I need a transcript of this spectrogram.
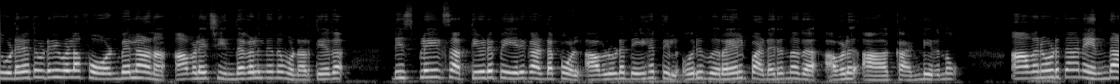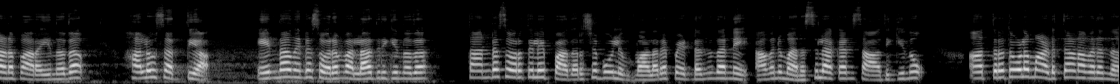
തുടരെ തുടരെയുള്ള ഫോൺ ബെല്ലാണ് അവളെ ചിന്തകളിൽ നിന്നും ഉണർത്തിയത്. ഡിസ്പ്ലേയിൽ സത്യയുടെ പേര് കണ്ടപ്പോൾ അവളുടെ ദേഹത്തിൽ ഒരു വിറയൽ പടരുന്നത് അവൾ കണ്ടിരുന്നു. അവനോട് താൻ എന്താണ് പറയുന്നത്? ഹലോ സത്യ. എന്താ നിന്റെ സ്വരം വല്ലാതിരിക്കുന്നത്? തന്റെ സ്വരത്തിലെ പതർച്ച പോലും വളരെ പെട്ടെന്ന് തന്നെ അവന് മനസ്സിലാക്കാൻ സാധിക്കുന്നു. അത്രത്തോളം അടുത്താണ് അവനെന്ന്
